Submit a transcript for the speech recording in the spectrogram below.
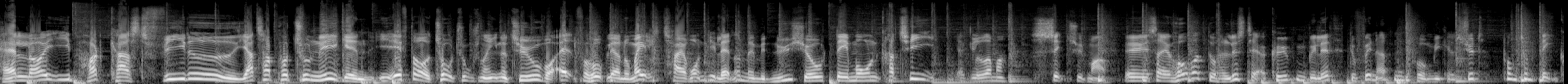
Halløj i podcast feedet. Jeg tager på turné igen i efteråret 2021, hvor alt forhåbentlig er normalt. Tager jeg rundt i landet med mit nye show, Demokrati. Jeg glæder mig sindssygt meget. Øh, så jeg håber, du har lyst til at købe en billet. Du finder den på michaelschyt.dk.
